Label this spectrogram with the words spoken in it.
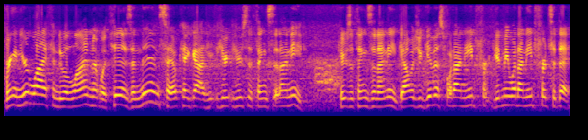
bringing your life into alignment with his, and then say, okay, God, here, here's the things that I need. Here's the things that I need. God, would you give us what I need for give me what I need for today?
